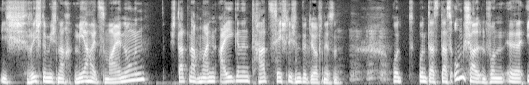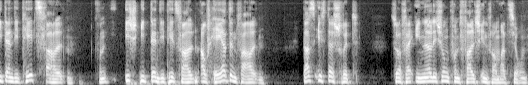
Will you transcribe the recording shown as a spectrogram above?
Ich richte mich nach Mehrheitsmeinungen statt nach meinen eigenen tatsächlichen Bedürfnissen. Und, und das, das Umschalten von äh, Identitätsverhalten, von Ich-Identitätsverhalten auf Herdenverhalten, das ist der Schritt zur Verinnerlichung von Falschinformation.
